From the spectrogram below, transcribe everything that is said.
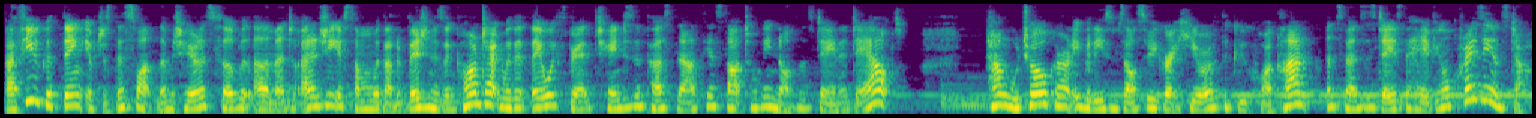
A few good thing if just this one. The material is filled with elemental energy. If someone without a vision is in contact with it, they will experience changes in personality and start talking nonsense day in and day out. Tang Wuchou currently believes himself to be a great hero of the Guhua clan and spends his days behaving all crazy and stuff.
